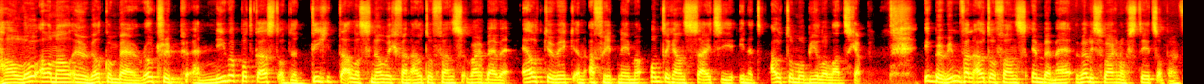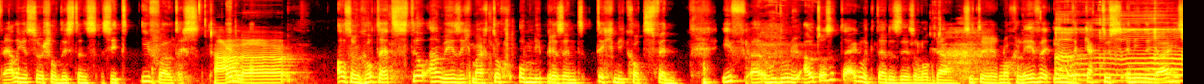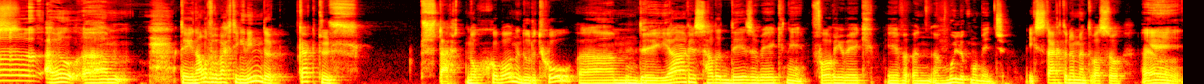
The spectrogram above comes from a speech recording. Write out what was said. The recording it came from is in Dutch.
Hallo allemaal en welkom bij Roadtrip, een nieuwe podcast op de digitale snelweg van autofans, waarbij we elke week een afrit nemen om te gaan sightseeën in het automobiele landschap. Ik ben Wim van Autofans en bij mij, weliswaar nog steeds op een veilige social distance, zit Yves Wouters. Hallo. En als een godheid stil aanwezig, maar toch omnipresent techniekgod Sven. Yves, uh, hoe doen uw auto's het eigenlijk tijdens deze lockdown? Zit er nog leven in de cactus en in de Yaris? Ah, wel, um, tegen alle verwachtingen in, de cactus start nog gewoon en doet het goed. Um, de Yaris hadden deze week, nee, vorige week, even een, een moeilijk momentje. Ik startte hem en het was zo... En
